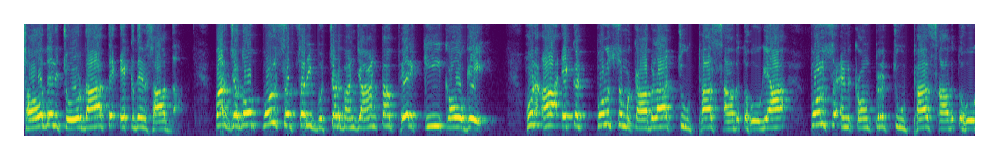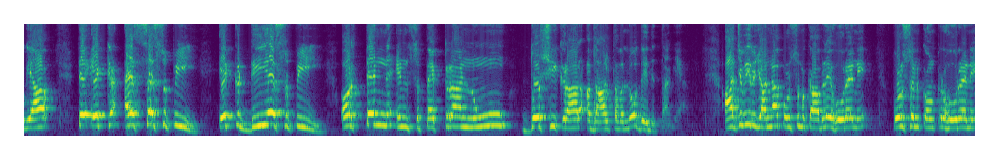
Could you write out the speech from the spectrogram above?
100 ਦਿਨ ਚੋਰ ਦਾ ਤੇ ਇੱਕ ਦਿਨ ਸਾਧ ਦਾ। ਪਰ ਜਦੋਂ ਪੁਲਿਸ ਅਫਸਰ ਹੀ ਬੁੱਚੜ ਬਣ ਜਾਣ ਤਾਂ ਫਿਰ ਕੀ ਕਹੋਗੇ? ਹੁਣ ਆ ਇੱਕ ਪੁਲਿਸ ਮੁਕਾਬਲਾ ਝੂਠਾ ਸਾਬਤ ਹੋ ਗਿਆ, ਪੁਲਿਸ ਐਨਕਾਊਂਟਰ ਝੂਠਾ ਸਾਬਤ ਹੋ ਗਿਆ ਤੇ ਇੱਕ ਐਸਐਸਪੀ ਇੱਕ ਡੀਐਸਪੀ ਔਰ ਤਿੰਨ ਇੰਸਪੈਕਟਰਾਂ ਨੂੰ ਦੋਸ਼ੀ ਕਰਾਰ ਅਦਾਲਤ ਵੱਲੋਂ ਦੇ ਦਿੱਤਾ ਗਿਆ। ਅੱਜ ਵੀ ਰੋਜ਼ਾਨਾ ਪੁਲਿਸ ਮੁਕਾਬਲੇ ਹੋ ਰਹੇ ਨੇ, ਪੁਲਿਸ ਐਨਕਾਊਂਟਰ ਹੋ ਰਹੇ ਨੇ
